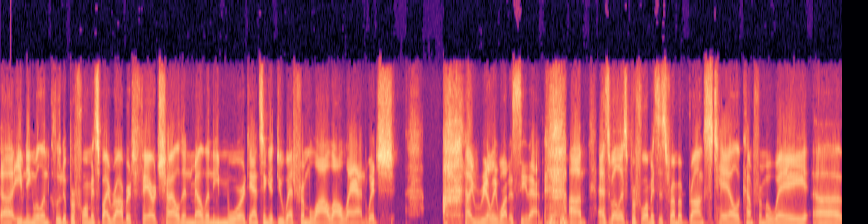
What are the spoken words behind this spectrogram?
uh, evening will include a performance by Robert Fairchild and Melanie Moore dancing a duet from La La Land, which I really want to see that, um, as well as performances from A Bronx Tale, Come From Away, uh,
